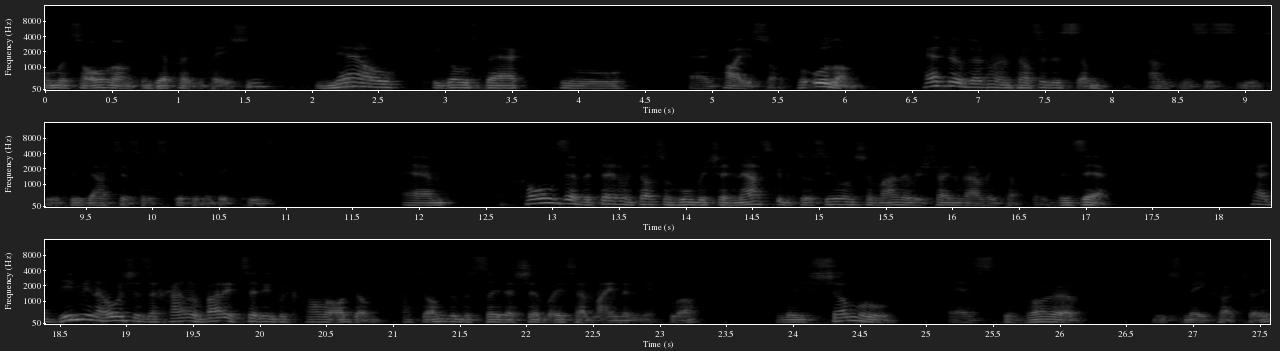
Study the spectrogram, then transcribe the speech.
umas olam in their presentation. Now he goes back to uh, Kal Yisrael. Ulam. Heter zechon and Tosa. This um, obviously this is you see the three dots here, so we're skipping a big piece. Um, Kol ze b'teichem Tosa hu b'shenaski b'tzosil and shemana b'shein v'amitosa. V'zeh. Kadim Omdu Hashem Lo Es Mishmei Kotshoi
